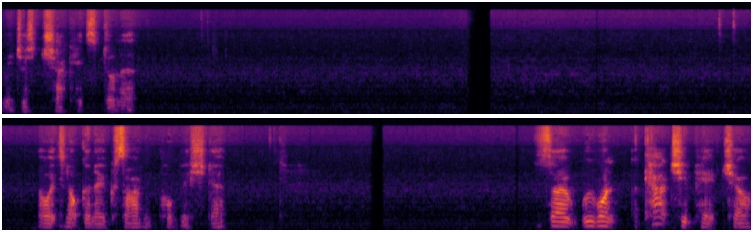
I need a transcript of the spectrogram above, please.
Let me just check it's done it. Oh, it's not going to because I haven't published it. So we want a catchy picture.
